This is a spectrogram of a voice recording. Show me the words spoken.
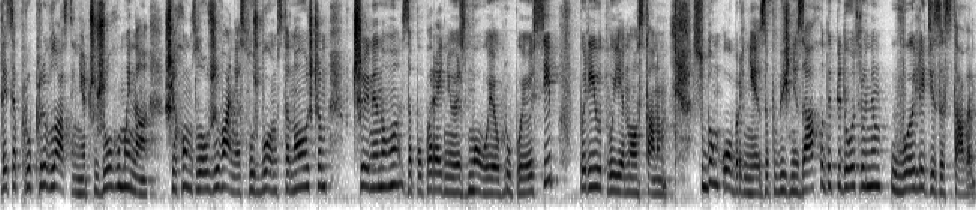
Йдеться про привласнення чужого майна шляхом зловживання службовим становищем, вчиненого за попередньою змовою групою осіб в період воєнного стану. Судом обрані запобіжні заходи підозрюваним у вигляді застави.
